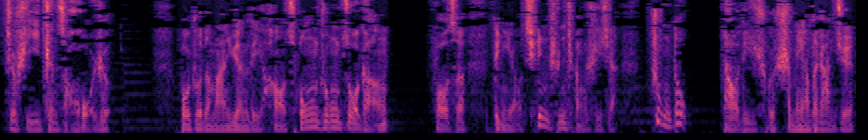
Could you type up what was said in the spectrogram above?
就是一阵子火热，不住的埋怨李浩从中作梗，否则定要亲身尝试一下种豆到底是个什么样的感觉。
